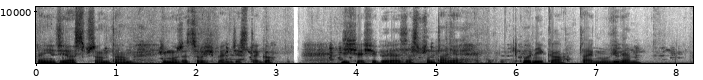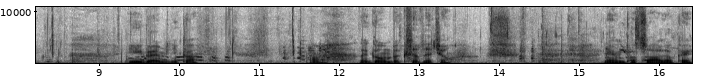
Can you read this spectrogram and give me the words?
To nic, ja sprzątam i może coś będzie z tego. Dzisiaj się biorę za sprzątanie kurnika, tak jak mówiłem. I gołębnika. O, ale gąbek se wleciał. Nie wiem po co, ale okej.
